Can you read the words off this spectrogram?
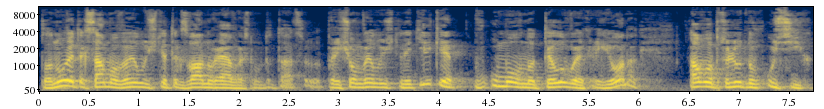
Планує так само вилучити так звану реверсну дотацію. Причому вилучити не тільки в умовно тилових регіонах, а в абсолютно в усіх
